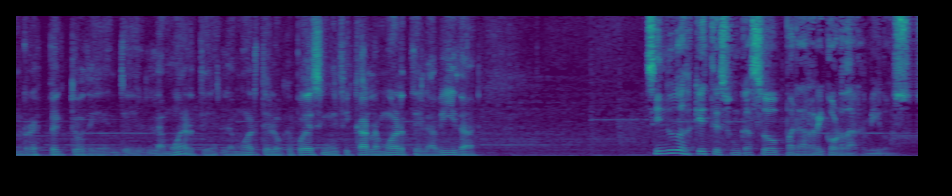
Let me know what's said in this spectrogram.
respecto de, la muerte, la muerte, lo que puede significar la muerte, la vida. Sin dudas que este es un caso para recordar, amigos.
